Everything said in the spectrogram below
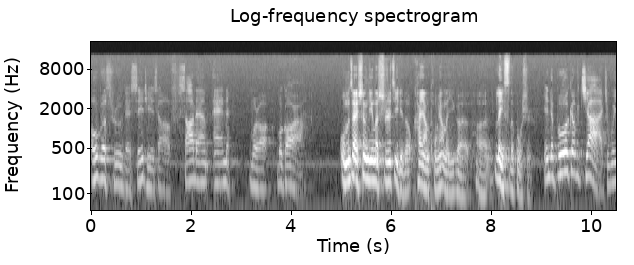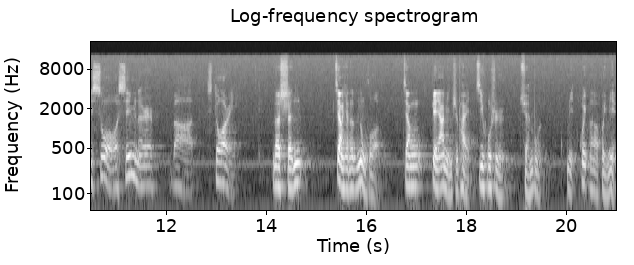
overthrew the cities of Sodom and Mor- Gomorrah. 我们在圣经的诗记里头看样同样的一个呃类似的故事。 In the book of Judge, we saw a similar uh, story. 那神 降下他的怒火，将便雅悯支派几乎是全部灭毁呃毁灭。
